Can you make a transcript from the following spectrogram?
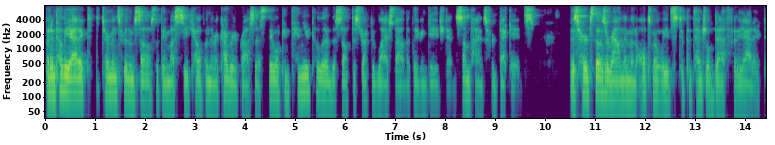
But until the addict determines for themselves that they must seek help in the recovery process, they will continue to live the self destructive lifestyle that they've engaged in, sometimes for decades. This hurts those around them and ultimately leads to potential death for the addict,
